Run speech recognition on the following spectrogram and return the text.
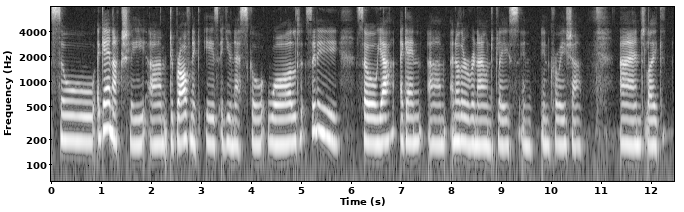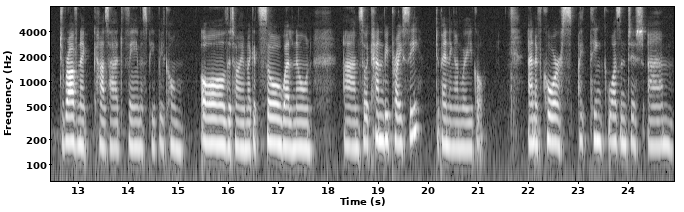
so again actually um dubrovnik is a unesco walled city. So yeah again um another renowned place in in croatia. And like dubrovnik has had famous people come all the time. Like it's so well known. Um so it can be pricey depending on where you go. And of course, I think, wasn't it um,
